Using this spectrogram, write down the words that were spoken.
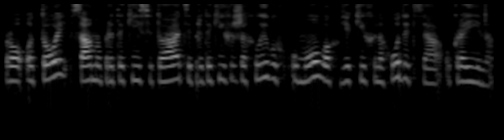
про отой саме при такій ситуації, при таких жахливих умовах, в яких знаходиться Україна.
